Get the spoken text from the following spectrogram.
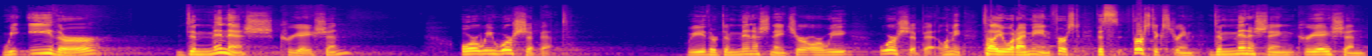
We either diminish creation or we worship it. We either diminish nature or we worship it. Let me tell you what I mean. First, this first extreme, diminishing creation.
